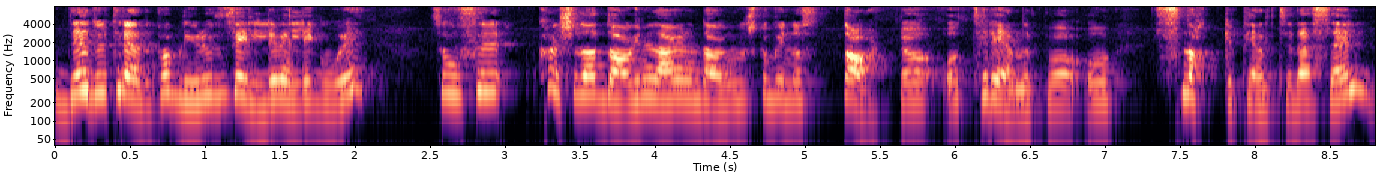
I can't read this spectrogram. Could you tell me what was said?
Det du trener på, blir du veldig, veldig god i. Så hvorfor kanskje da dagen i dag er den dagen du skal begynne å starte å, å trene på å snakke pent til deg selv,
